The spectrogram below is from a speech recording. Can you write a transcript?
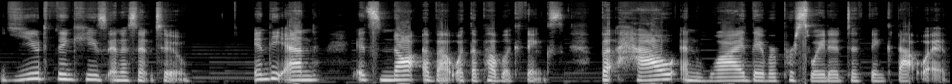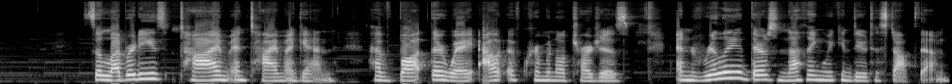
you'd think he's innocent too. In the end, it's not about what the public thinks, but how and why they were persuaded to think that way. Celebrities, time and time again, have bought their way out of criminal charges, and really there's nothing we can do to stop them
